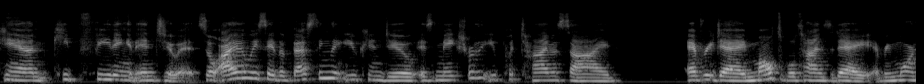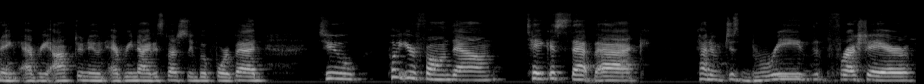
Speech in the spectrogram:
can keep feeding it into it. So I always say the best thing that you can do is make sure that you put time aside every day, multiple times a day, every morning, every afternoon, every night, especially before bed, to put your phone down, take a step back, kind of just breathe fresh air,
